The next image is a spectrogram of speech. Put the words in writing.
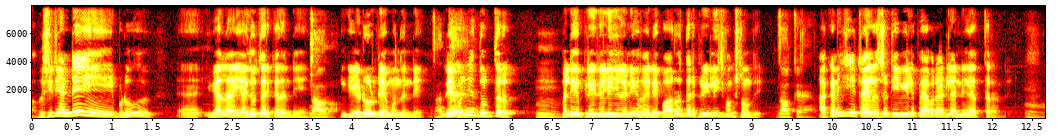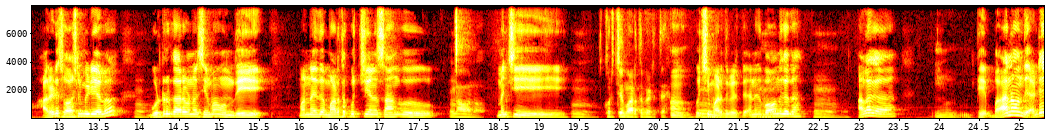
పబ్లిసిటీ అంటే ఇప్పుడు ఈవేళ ఐదో తారీఖు కదండి. ఇంక ఏడు రోజులు టైం ఉందండి. రేపు నుంచి దులుపుతారు. మ్మ్. మళ్ళీ ప్రీ రిలీజ్లు అని రేపు ఆరో తారీఖు ప్రీ రిలీజ్ ఫంక్షన్ ఉంది. ఓకే. అక్కడి నుంచి ట్రైలర్స్ టీవీలు పేపర్ యాడ్లు అన్నీ వేస్తారండి. ఆల్రెడీ సోషల్ మీడియాలో గుంటూరు కారు అన్న సినిమా ఉంది. మొన్న ఏదో మడత కుర్చీ అనే సాంగ్ మంచి. కుర్చీ మడత పెడితే. కుర్చీ మడత పెడితే. అనేది బాగుంది కదా. అలాగా బాగానే ఉంది. అంటే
